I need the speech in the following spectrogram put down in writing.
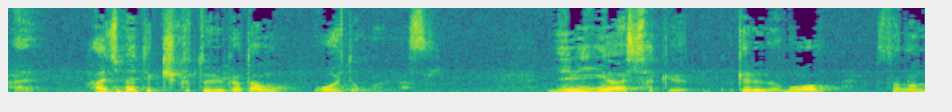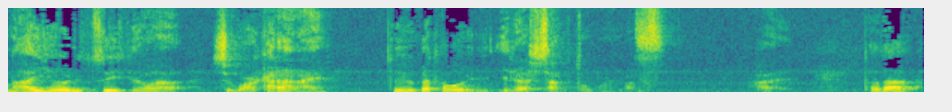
はい、初めて聞くという方も多いと思います。耳にはしたけれどもその内容についてはわからないという方もいらっしゃると思います、はい、ただ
